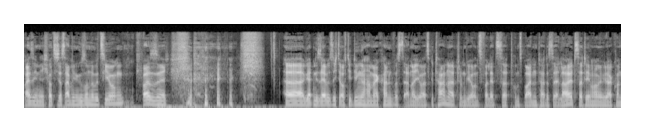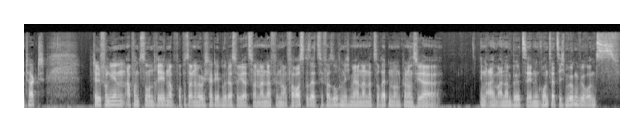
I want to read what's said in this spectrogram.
weiß ich nicht, hört sich das an wie eine gesunde Beziehung? Ich weiß es nicht. äh, wir hatten dieselbe Sicht auf die Dinge, haben erkannt, was der andere jeweils getan hat und wie er uns verletzt hat. Uns beiden tat es sehr leid. Seitdem haben wir wieder Kontakt, telefonieren ab und zu und reden, ob, ob es eine Möglichkeit geben würde, dass wir wieder zueinander finden. Vorausgesetzt, wir versuchen nicht mehr einander zu retten und können uns wieder in einem anderen Bild sehen. grundsätzlich mögen wir uns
